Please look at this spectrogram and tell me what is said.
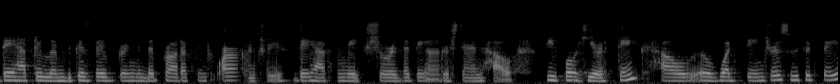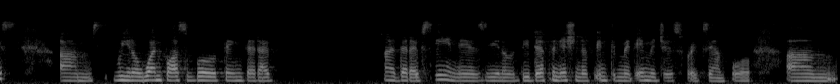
they have to learn because they bring the product into our countries. They have to make sure that they understand how people here think, how uh, what dangers we could face. Um, you know, one possible thing that I've uh, that I've seen is you know the definition of intimate images, for example. Um,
